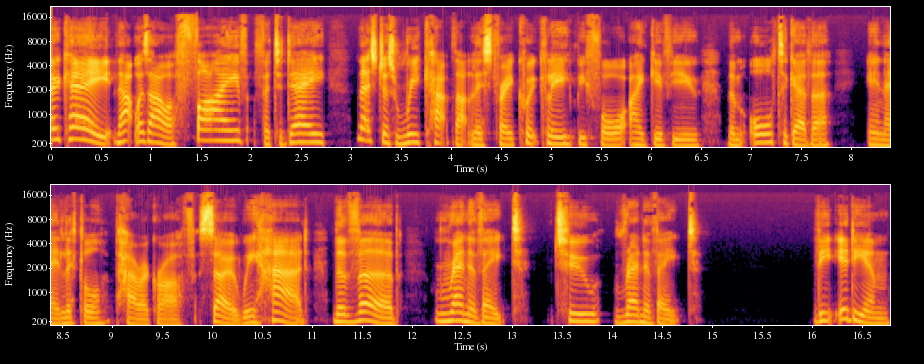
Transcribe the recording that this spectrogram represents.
Okay, that was our five for today. Let's just recap that list very quickly before I give you them all together in a little paragraph. So we had the verb renovate, to renovate. The idiom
